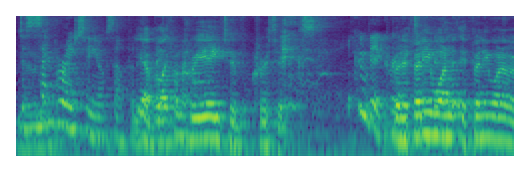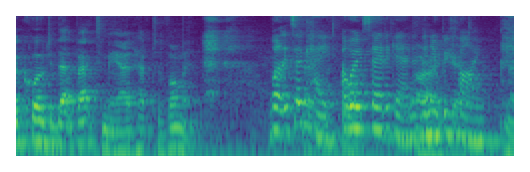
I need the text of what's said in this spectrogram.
Just separating I mean? yourself a little yeah, bit. Yeah, but like creative it. critics. you can be a critic. But if anyone, if anyone ever quoted that back to me, I'd have to vomit. Well, it's okay. I won't say it again, and then you'll be good. fine. No.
